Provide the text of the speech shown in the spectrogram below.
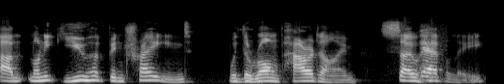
um, Monique, you have been trained with the wrong paradigm so yeah. heavily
